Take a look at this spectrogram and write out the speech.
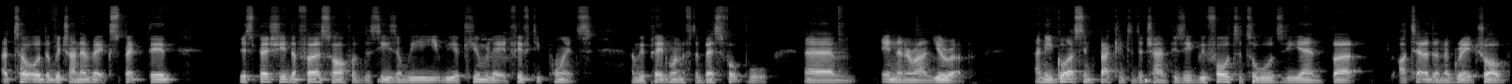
a total that which I never expected. Especially in the first half of the season, we we accumulated 50 points and we played one of the best football um, in and around Europe. And he got us in, back into the Champions League. We faltered towards the end, but Arteta done a great job.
